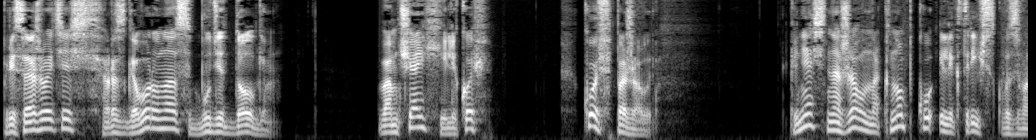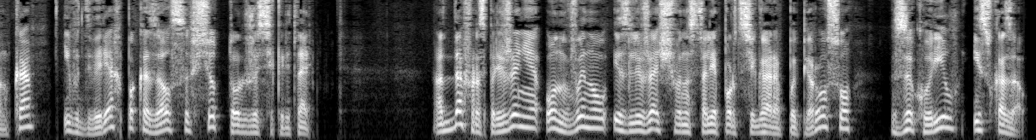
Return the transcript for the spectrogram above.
Присаживайтесь, разговор у нас будет долгим. Вам чай или кофе? Кофе, пожалуй. Князь нажал на кнопку электрического звонка, и в дверях показался все тот же секретарь. Отдав распоряжение, он вынул из лежащего на столе портсигара папиросу, закурил и сказал:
